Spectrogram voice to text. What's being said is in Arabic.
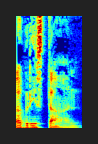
قبرستان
